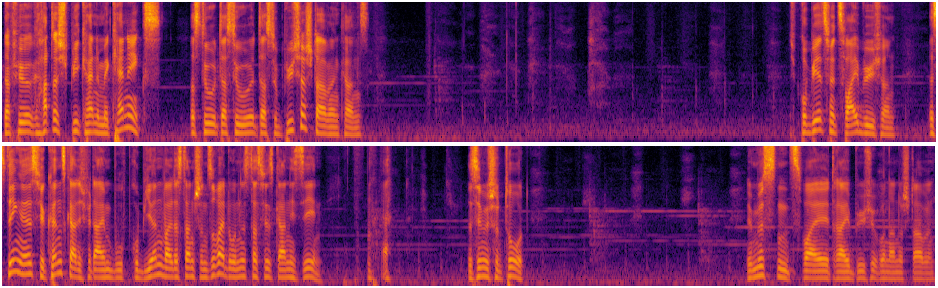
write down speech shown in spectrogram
Dafür hat das Spiel keine Mechanics. Dass du, dass du, dass du Bücher stapeln kannst. Ich probiere jetzt mit zwei Büchern. Das Ding ist, wir können es gar nicht mit einem Buch probieren, weil das dann schon so weit unten ist, dass wir es gar nicht sehen. das sind wir schon tot. Wir müssten zwei, drei Bücher übereinander stapeln.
